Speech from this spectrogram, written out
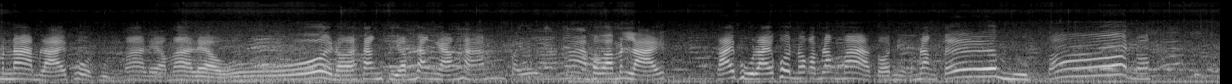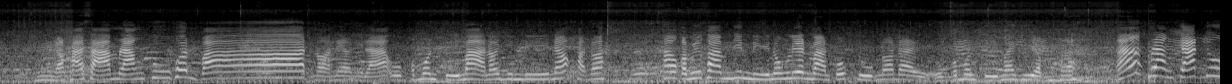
มันน้ำหลายโพดผุ่นมาแล้วมาแล้ว โอ้ยเนาะทั้งเสียมทั้งยังหามไปหามมาเพราะว่ามันหลายหลายผู้หลายคนเนาะกำลังมาตอนนี้กำลังเต็มอยู่ป้าเนาะ นี่นะคะสามหลังคู่คนปาดนอนแนวนี่ละอุปมนตรีมาเนาะยินดีเนาะค่ะเนาะเท่ากับมีความยินดีโรงเรียนบ้านกกดูมเนาะได้อุปมนตรีมาเยี่ยมฮะกำลังจัดอยู่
